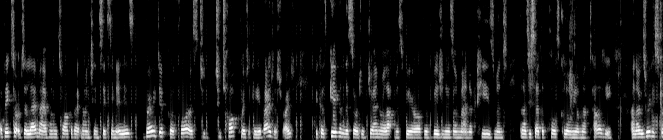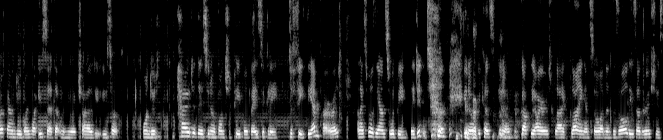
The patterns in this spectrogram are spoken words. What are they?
a big sort of dilemma when we talk about 1916. It is very difficult for us to, to talk critically about it, right? Because given the sort of general atmosphere of revisionism and appeasement, and as you said, the post-colonial mentality, and I was really struck, Andrew, by what you said that when you were a child, you, you sort of wondered, how did this, you know, bunch of people basically defeat the empire, right? And I suppose the answer would be they didn't, you know, because, you know, we've got the Irish flag flying and so on, and there's all these other issues.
